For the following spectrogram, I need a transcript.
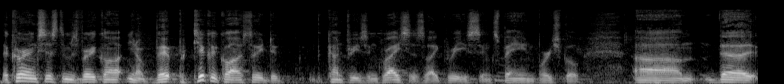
The current system is very co- you know very, particularly costly to countries in crisis like Greece and Spain, Portugal. Um, the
